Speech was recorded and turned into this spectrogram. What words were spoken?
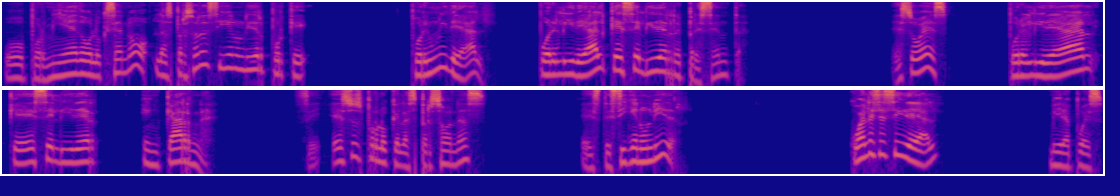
o por miedo o lo que sea. No, las personas siguen a un líder porque por un ideal, por el ideal que ese líder representa. Eso es, por el ideal que ese líder encarna. Eso es por lo que las personas este, siguen un líder. ¿Cuál es ese ideal? Mira, pues,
